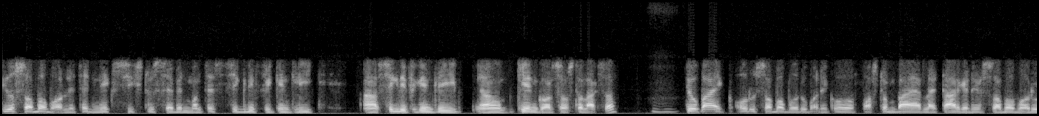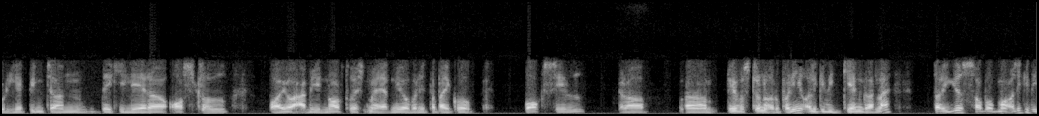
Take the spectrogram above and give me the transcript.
त्यो सबबहरूले चाहिँ next six to seven month चाहिँ सिग्निफिकेन्टली सिग्निफिकेन्टली गेन गर्छ जस्तो लाग्छ। त्यो बाहेक अरू सबबहरू भनेको फर्स्ट बायरलाई टार्गेटेड सबबहरू लेपिङटनदेखि लिएर अस्ट्रल भयो हामी नर्थ वेस्टमा हेर्ने हो भने तपाईँको बक्सिल र डेभस्टोनहरू पनि अलिकति गेन गर्ला। तर यो सबमा अलिकति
